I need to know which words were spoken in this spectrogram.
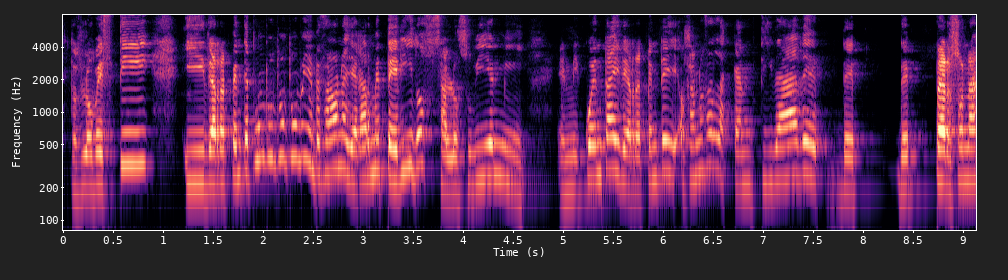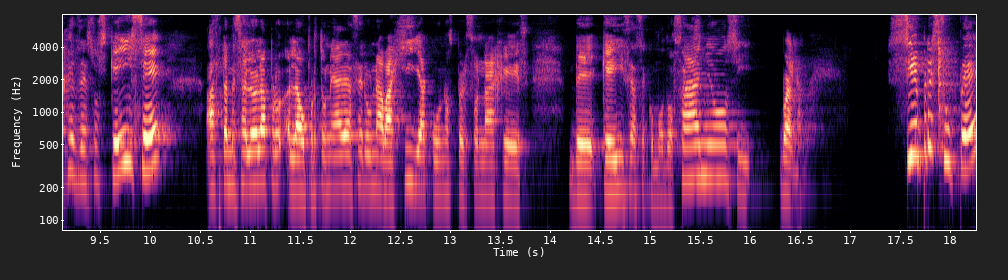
entonces lo vestí y de repente, pum, pum, pum, pum, y empezaron a llegarme pedidos, o sea, lo subí en mi, en mi cuenta y de repente, o sea, no sé la cantidad de, de, de personajes de esos que hice, hasta me salió la, la, oportunidad de hacer una vajilla con unos personajes de, que hice hace como dos años y bueno, siempre supe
